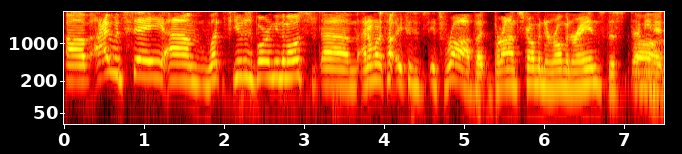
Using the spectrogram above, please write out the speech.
Um, I would say um, what feud is boring me the most. Um, I don't want to talk because it's, it's Raw, but Braun Strowman and Roman Reigns. This, I mean, it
